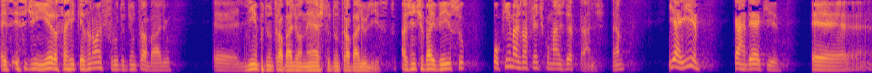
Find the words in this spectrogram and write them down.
Esse, esse, dinheiro, essa riqueza não é fruto de um trabalho é, limpo, de um trabalho honesto, de um trabalho lícito. A gente vai ver isso pouquinho mais na frente com mais detalhes. Né? E aí, Kardec, é,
